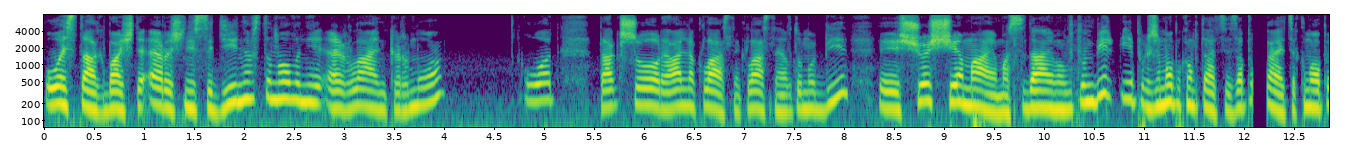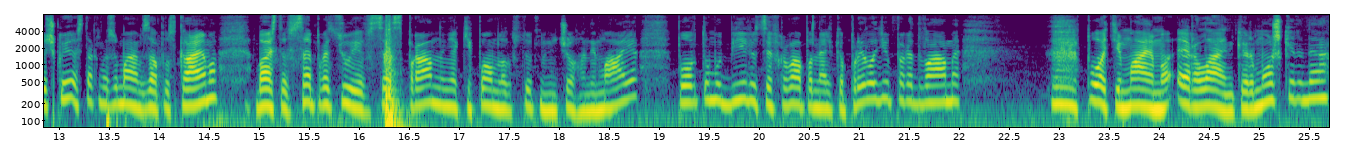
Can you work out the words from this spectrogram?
ось так. Бачите, еричні сидіння встановлені, Airline кермо. От, так що реально класний, класний автомобіль. Е, Що ще маємо? Сідаємо в автомобіль і прижимо по комплектації. Запускається кнопочкою. Ось так нажимаємо, запускаємо. Бачите, все працює, все справно, ніяких помилок, абсолютно нічого немає по автомобілю. Цифрова панелька приладів перед вами. Е, Потім маємо Airline кермо шкірне.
